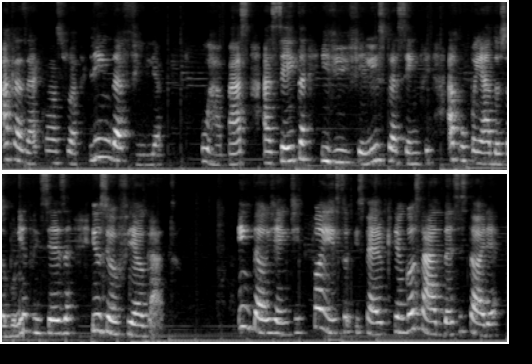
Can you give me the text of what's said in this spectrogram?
a casar com a sua linda filha. O rapaz aceita e vive feliz para sempre, acompanhado da sua bonita princesa e o seu fiel gato. Então, gente, foi isso. Espero que tenham gostado dessa história.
